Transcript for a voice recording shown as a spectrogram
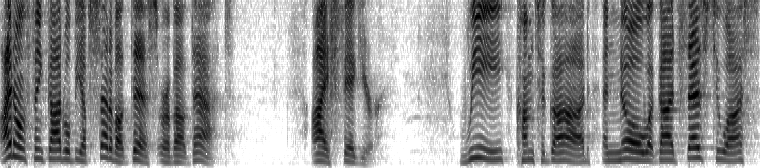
I don't think God will be upset about this or about that. I figure. We come to God and know what God says to us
